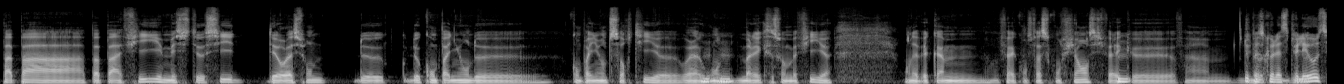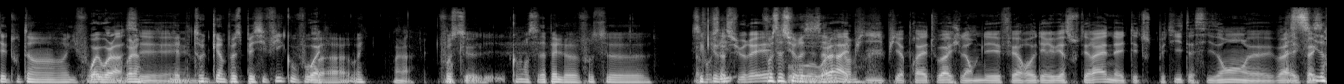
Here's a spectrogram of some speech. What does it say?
papa à, papa à fille, mais c'était aussi des relations de, de compagnons de compagnons de sortie, voilà, mm-hmm. malgré que ce soit ma fille on avait quand même il fallait qu'on se fasse confiance il fallait mm. que enfin parce que la spéléo c'est tout un il faut ouais, voilà, il y a des trucs un peu spécifiques où faut pas, oui. Voilà. Faut euh, comment ça s'appelle Faut se bah, faut s'assurer. Faut s'assurer, c'est ça. Et puis, puis après, tu vois, je l'ai emmené faire euh, des rivières souterraines. Elle était toute petite, à 6 ans. Euh, voilà, à il fallait, ans.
